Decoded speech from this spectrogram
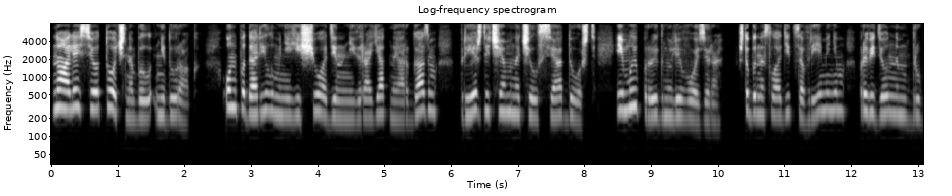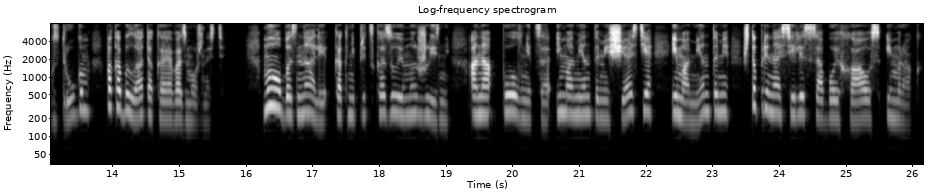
Но Олесио точно был не дурак. Он подарил мне еще один невероятный оргазм, прежде чем начался дождь, и мы прыгнули в озеро чтобы насладиться временем, проведенным друг с другом, пока была такая возможность. Мы оба знали, как непредсказуема жизнь, она полнится и моментами счастья, и моментами, что приносили с собой хаос и мрак.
